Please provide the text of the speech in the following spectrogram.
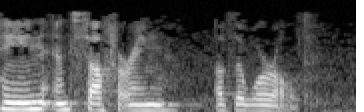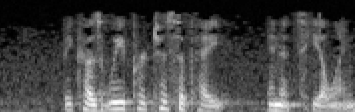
pain and suffering of the world because we participate in its healing.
